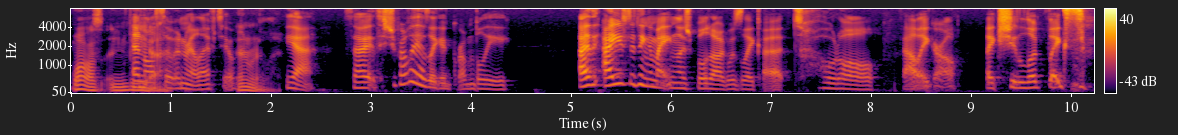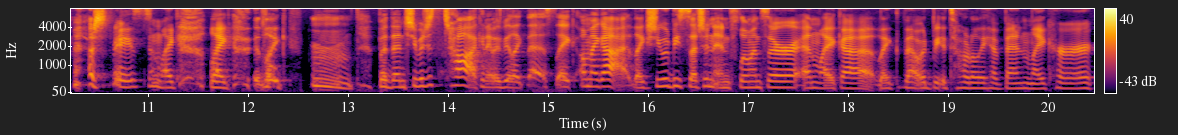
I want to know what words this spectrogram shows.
Well, and, and yeah, also in real life too. in real life. Yeah. So I, she probably has like a grumbly. I I used to think of my English bulldog was like a total valley girl. Like she looked like smashed faced and like like like. Mm. But then she would just talk and it would be like this. Like oh my god. Like she would be such an influencer and like uh like that would be totally have been like her.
